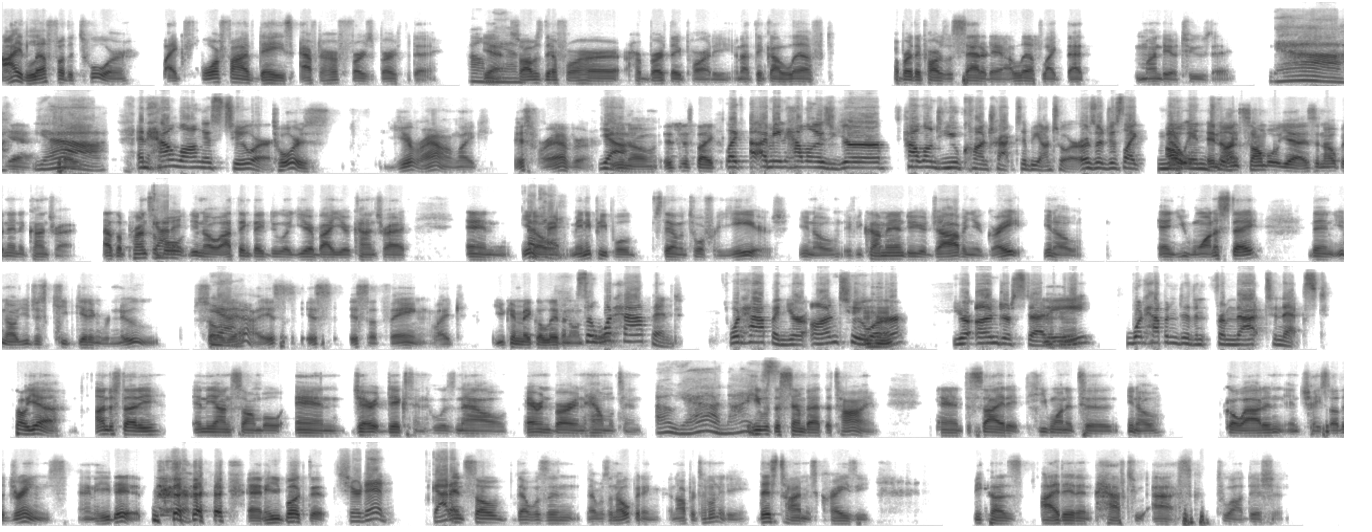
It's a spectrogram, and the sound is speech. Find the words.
I left for the tour like four or five days after her first birthday. Oh yeah. man. So I was there for her her birthday party, and I think I left. Her birthday party was a Saturday. I left like that Monday or Tuesday. yeah. Yeah, so- Yeah. and how long is tour? Tours year round, like it's forever. Yeah. You know, it's just like Like, I mean, how long is your how long do you contract to be on tour? Or is it just like no oh, end an to it? ensemble, yeah, it's an open-ended contract. As a principal, you know, I think they do a year by year contract. And, you know, Okay. many people stay on the tour for years. You know, if you come in, do your job and you're great, you know, and you want to stay, then you know, you just keep getting renewed. So Yeah. yeah, it's it's it's a thing. Like you can make a living on So tour. what happened? What happened? You're on tour, Mm-hmm. you're understudy. What happened to the, from that to next? Oh yeah, understudy in the ensemble and Jared Dixon, who is now Aaron Burr in Hamilton. Oh yeah, nice. he was the Simba at the time and decided he wanted to, you know, go out and, and chase other dreams. And he did. Sure. and he booked it. sure did. Got it. And so there was an there was an opening, an opportunity. This time is crazy because I didn't have to ask to audition.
